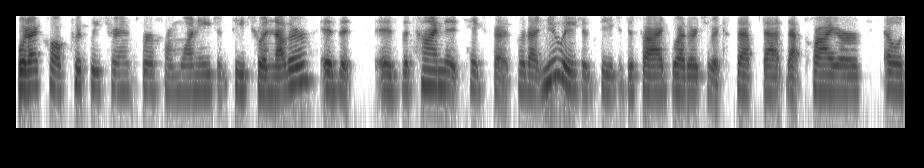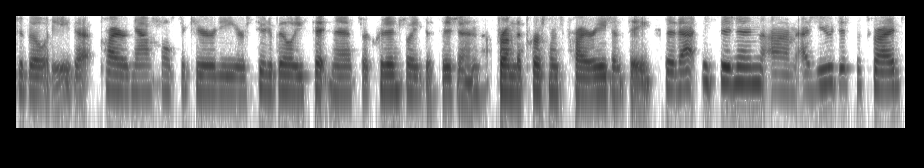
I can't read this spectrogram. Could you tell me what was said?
what I call quickly transfer from one agency to another is it is the time that it takes for that new agency to decide whether to accept that that prior eligibility, that prior national security or suitability fitness or credentialing decision from the person's prior agency. So that decision, um, as you just described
